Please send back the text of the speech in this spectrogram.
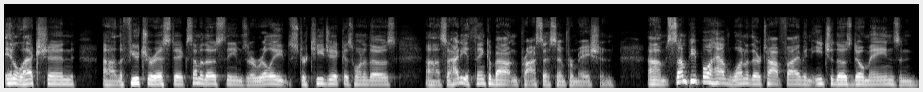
intellection, uh, the futuristic. Some of those themes are really strategic. Is one of those. Uh, so how do you think about and process information? Um, some people have one of their top five in each of those domains and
